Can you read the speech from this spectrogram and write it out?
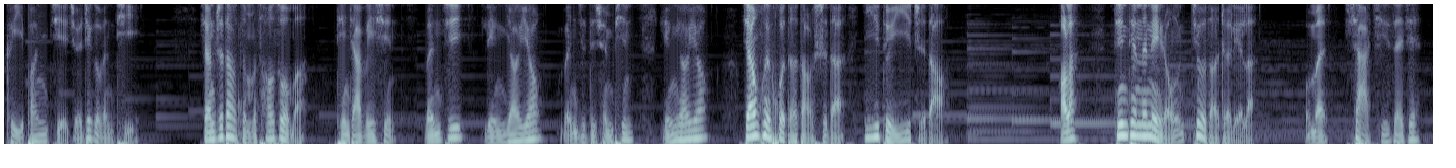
可以帮你解决这个问题。想知道怎么操作吗？添加微信文姬零幺幺，文姬的全拼零幺幺，将会获得导师的一对一指导。好了，今天的内容就到这里了，我们下期再见。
